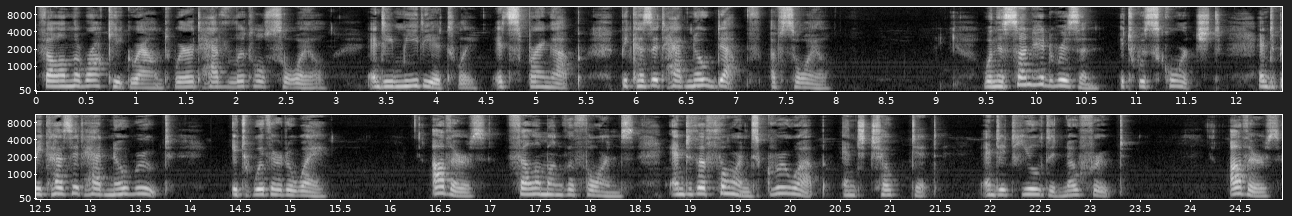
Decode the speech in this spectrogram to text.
fell on the rocky ground where it had little soil, and immediately it sprang up, because it had no depth of soil. When the sun had risen, it was scorched, and because it had no root, it withered away. Others fell among the thorns, and the thorns grew up and choked it, and it yielded no fruit. Others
